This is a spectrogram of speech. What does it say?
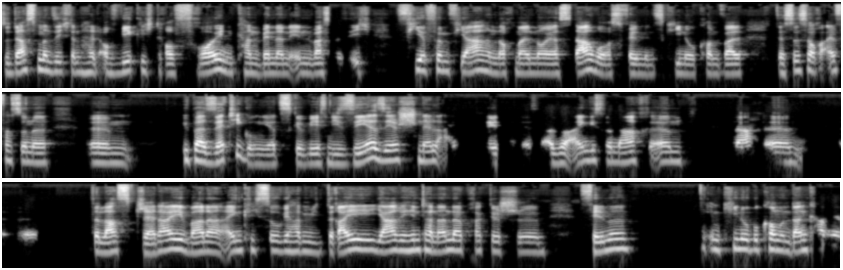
sodass man sich dann halt auch wirklich drauf freuen kann, wenn dann in, was weiß ich, 4, 5 Jahren noch mal 'n neuer Star-Wars-Film ins Kino kommt, weil das ist auch einfach so 'ne, ähm, Übersättigung jetzt gewesen, die sehr, sehr schnell eingetreten ist. Also, eigentlich so nach, ähm nach, ähm, äh, The Last Jedi war da eigentlich so wir haben 3 Jahre hintereinander praktisch, äh, Filme im Kino bekommen und dann kam ja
